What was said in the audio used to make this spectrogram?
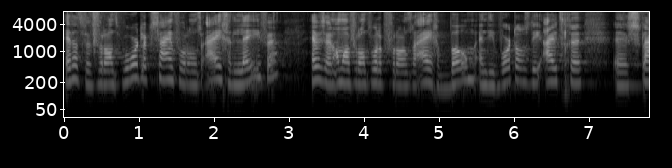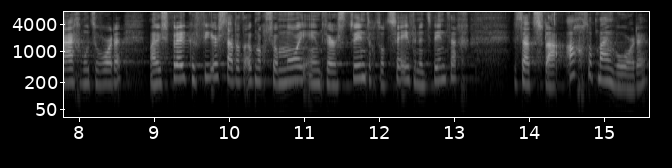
dat we verantwoordelijk zijn voor ons eigen leven. We zijn allemaal verantwoordelijk voor onze eigen boom en die wortels die uitgeslagen moeten worden. Maar in Spreuken 4 staat dat ook nog zo mooi in vers 20 tot 27. Er staat: Sla acht op mijn woorden,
